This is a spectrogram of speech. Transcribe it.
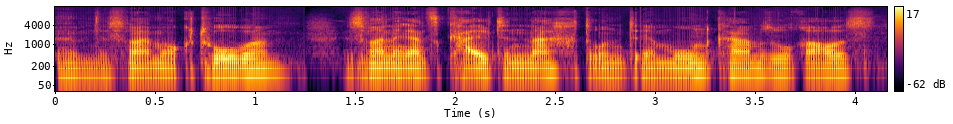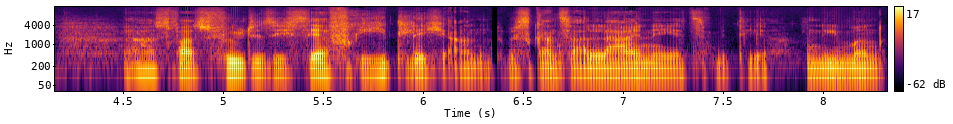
Ähm, das war im Oktober. Es war eine ganz kalte Nacht und der Mond kam so raus. Ja, es war, es fühlte sich sehr friedlich an. Du bist ganz alleine jetzt mit dir. Niemand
